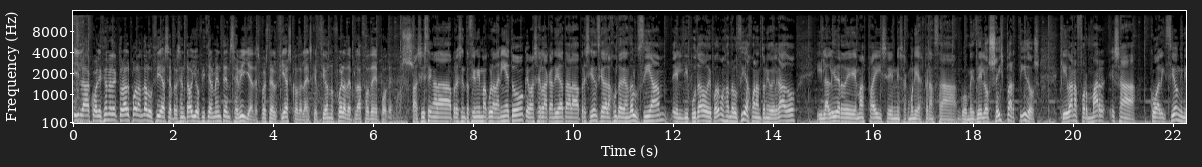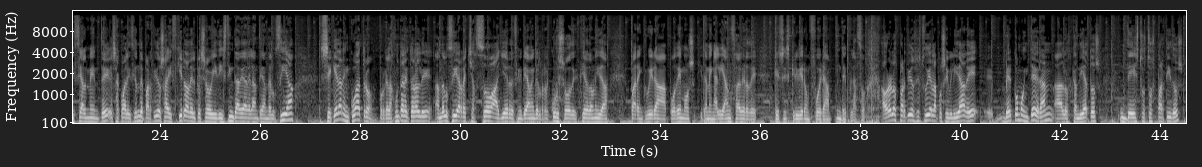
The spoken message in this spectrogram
Y la coalición electoral por Andalucía se presenta hoy oficialmente en Sevilla después del fiasco de la inscripción fuera de plazo de Podemos. Asisten a la presentación Inmaculada Nieto, que va a ser la candidata a la presidencia de la Junta de Andalucía, el diputado de Podemos Andalucía, Juan Antonio Delgado, y la líder de Más País en esa comunidad, Esperanza Gómez. De los seis partidos que iban a formar esa coalición inicialmente, esa coalición de partidos a la izquierda del PSOE y distinta de Adelante Andalucía, se quedan en cuatro, porque la Junta Electoral de Andalucía rechazó ayer definitivamente el recurso de Izquierda Unida para incluir a Podemos y también Alianza Verde, que se inscribieron fuera de plazo. Ahora los partidos estudian la posibilidad de eh, ver cómo integran a los candidatos de estos dos partidos,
